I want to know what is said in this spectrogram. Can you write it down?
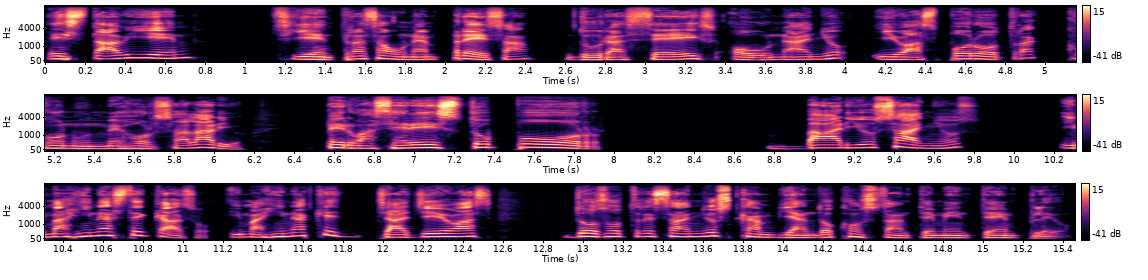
Está bien si entras a una empresa, dura seis o un año y vas por otra con un mejor salario, pero hacer esto por varios años, imagina este caso, imagina que ya llevas dos o tres años cambiando constantemente de empleo.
